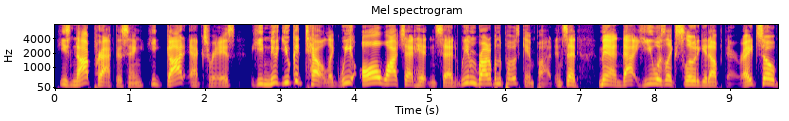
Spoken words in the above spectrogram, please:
he's not practicing, he got x-rays, he knew you could tell. Like we all watched that hit and said, we even brought up in the post-game pod and said, "Man, that he was like slow to get up there, right?" So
